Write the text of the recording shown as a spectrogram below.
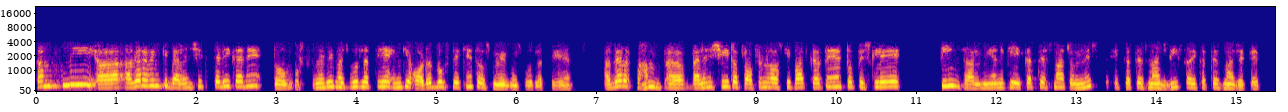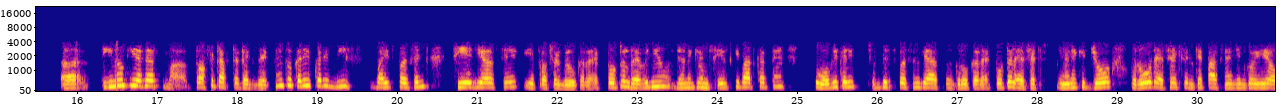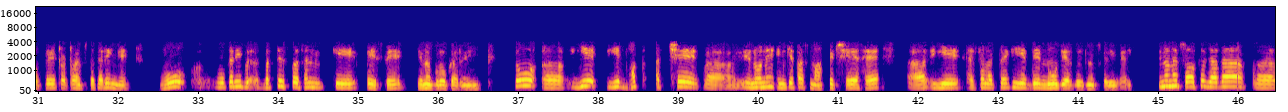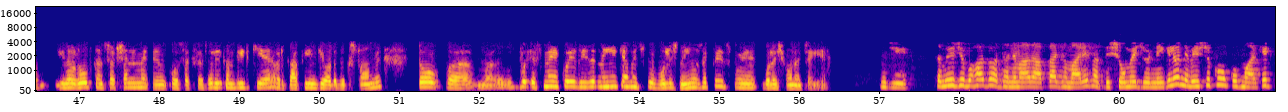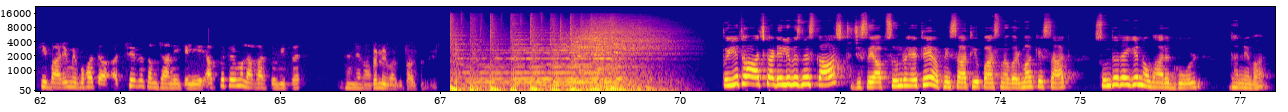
कंपनी अगर हम इनकी बैलेंस शीट स्टडी करें तो उसमें भी मज़बूत लगती है। इनकी ऑर्डर बुक्स देखें तो उसमें भी मज़बूत लगती है। अगर हम बैलेंस शीट और प्रॉफिट एंड लॉस की बात करते हैं तो पिछले तीन साल में, यानी कि इकतीस मार्च उन्नीस, इकतीस मार्च बीस और इकतीस मार्च इक्कीस तीनों की अगर प्रॉफिट आफ्टर टैक्स देखते हैं तो करीब करीब 20 बाईस परसेंट सी से ये प्रॉफिट ग्रो कर रहा है। टोटल रेवेन्यू यानी कि हम सेल्स की बात करते हैं तो वो भी करीब 26 परसेंट के आसपास ग्रो कर रहा है। टोटल एसेट्स यानी कि जो रोड एसेट्स इनके पास हैं, जिनको ये ऑपरेट और ट्रांसफ़र करेंगे, वो वो करीब बत्तीस परसेंट के पेस पे यू नो ग्रो कर रही हैं। तो ये ये बहुत अच्छे इन्होंने, इनके पास मार्केट शेयर है। ये ऐसा लगता है कि ये they know their business very well इन्होंने सौ से ज़्यादा यू नो रोड कंस्ट्रक्शन में को सक्सेसफुली कंप्लीट किया है और काफ़ी इनकी ऑर्डर बुक स्ट्रांग है। तो इसमें कोई रीजन नहीं है कि हम इस पर बुलिश नहीं हो सकते, इसमें बुलिश होना चाहिए। जी। समीर जी, बहुत बहुत धन्यवाद आपका आज हमारे साथ शो में जुड़ने के लिए और निवेशकों को मार्केट के बारे में बहुत अच्छे से समझाने के लिए। आपसे फिर मुलाकात होगी, सर। धन्यवाद। धन्यवाद तो ये था आज का डेली बिज़नेस कास्ट जिसे आप सुन रहे थे अपनी साथी उपासना वर्मा के साथ। सुनते रहिए नवभारत गोल्ड। धन्यवाद।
